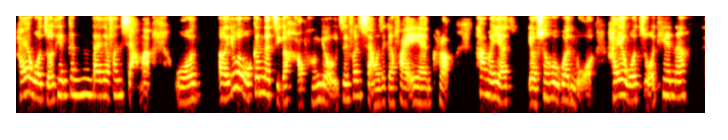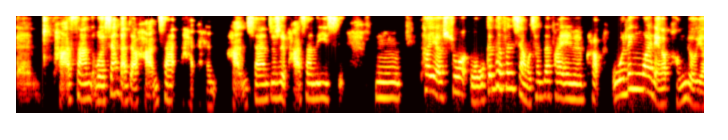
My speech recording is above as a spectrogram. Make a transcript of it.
还有我昨天跟大家分享嘛，我呃，因为我跟了几个好朋友在分享我这个 Five A.M. Club，他们也有时候问我，还有我昨天呢。呃，爬山，我香港叫寒山，寒寒寒山就是爬山的意思。嗯，他也说，我我跟他分享，我参加 Five AM Club，我另外两个朋友也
